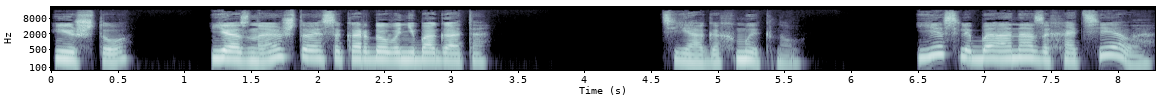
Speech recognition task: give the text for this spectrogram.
И что? Я знаю, что Эса Кордова не богата. Тьяга хмыкнул. Если бы она захотела,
